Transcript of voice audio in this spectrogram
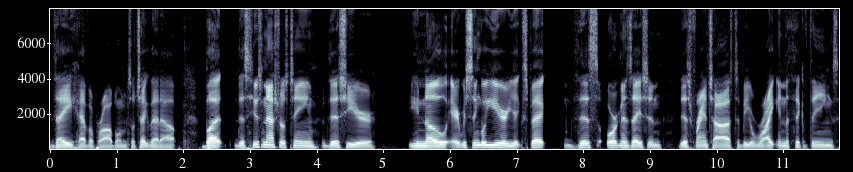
They have a problem, so check that out. But this Houston Astros team this year, you know, every single year you expect this organization, this franchise, to be right in the thick of things,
